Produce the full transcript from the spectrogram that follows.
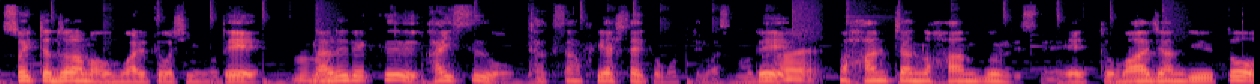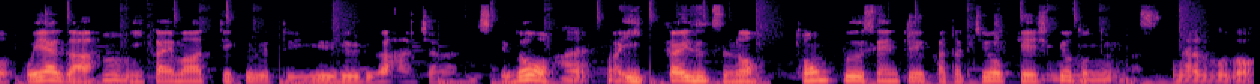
そういったドラマを生まれてほしいので、うん、なるべく回数をたくさん増やしたいと思ってますので、はい。まあ、半チャンの半分ですね。えっ、と、麻雀で言うと、親がうん2回回ってくるというルールが半チャンなんですけど、はい。まあ、1回ずつのトンプー戦という形を、形式をとっております。なるほど。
